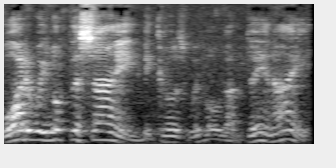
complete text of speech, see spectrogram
Why do we look the same? Because we've all got DNA.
